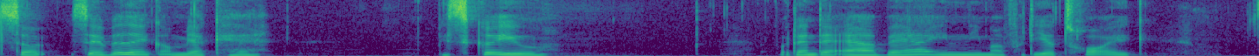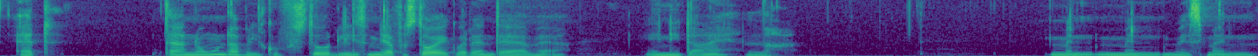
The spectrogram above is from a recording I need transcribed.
så, så jeg ved ikke, om jeg kan beskrive, hvordan det er at være inde i mig, fordi jeg tror ikke, at der er nogen, der vil kunne forstå det, ligesom jeg forstår ikke, hvordan det er at være inde i dig. Nej. Men, men hvis man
